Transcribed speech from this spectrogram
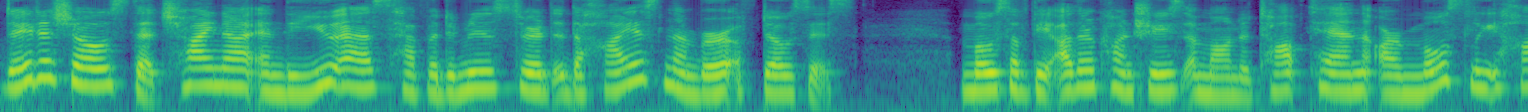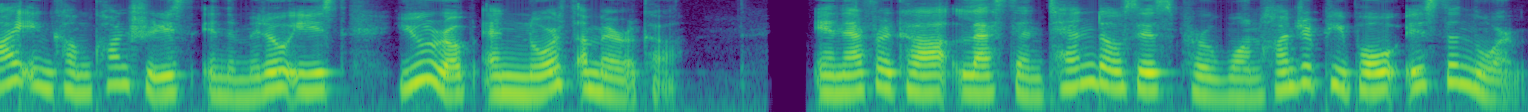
Data shows that China and the US have administered the highest number of doses. Most of the other countries among the top 10 are mostly high income countries in the Middle East, Europe, and North America. In Africa, less than 10 doses per 100 people is the norm.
